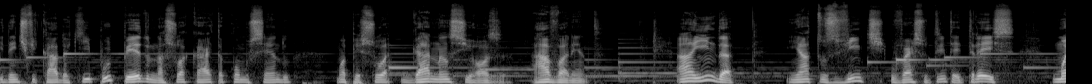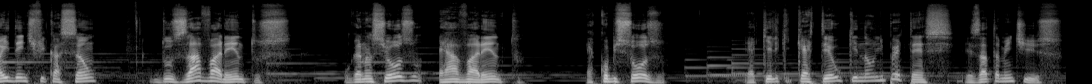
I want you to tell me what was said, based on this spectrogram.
identificado aqui por Pedro na sua carta como sendo uma pessoa gananciosa, avarenta. Há ainda, em Atos 20, o verso 33, uma identificação dos avarentos. O ganancioso é avarento, é cobiçoso, é aquele que quer ter o que não lhe pertence. Exatamente isso.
